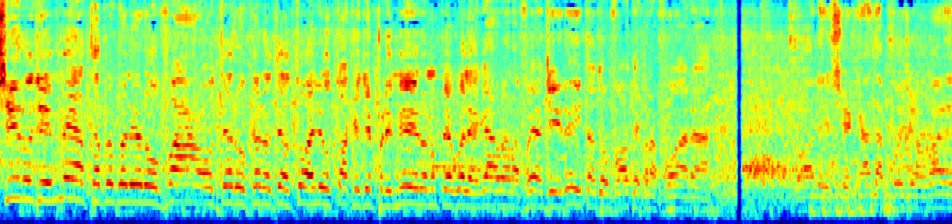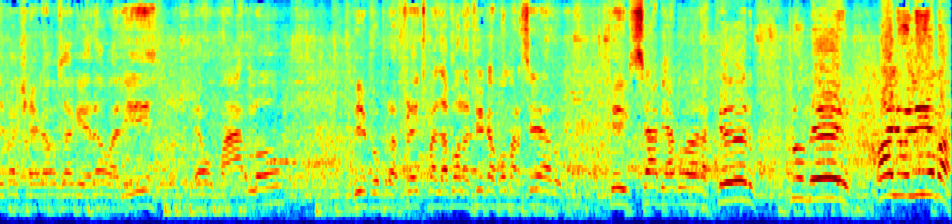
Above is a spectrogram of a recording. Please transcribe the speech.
tiro de meta pro goleiro Walter. O cano tentou ali o toque de primeiro, não pegou legal. Ela foi à direita do Walter pra fora. Bola esticada por Giovanni. Vai chegar o zagueirão ali. É o Marlon. Bico pra frente, mas a bola fica com o Marcelo. Quem sabe agora? Cano pro meio. Olha o Lima.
